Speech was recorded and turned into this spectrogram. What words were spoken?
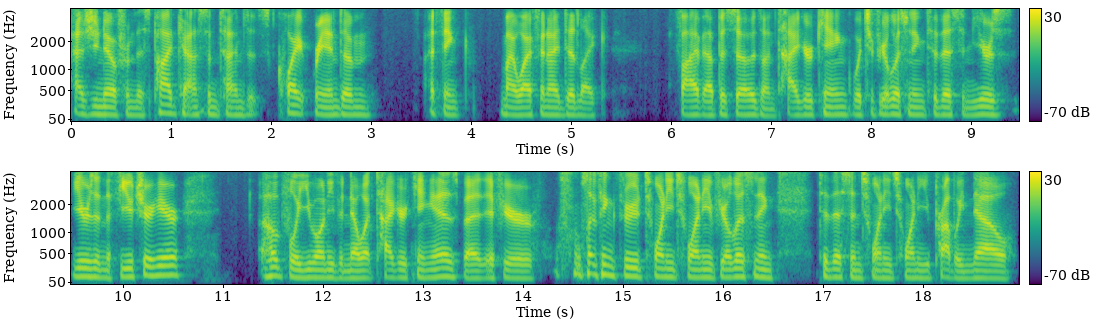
As you know from this podcast, sometimes it's quite random. I think my wife and I did like five episodes on Tiger King, which if you're listening to this in years years in the future here, hopefully you won't even know what Tiger King is, but if you're living through 2020, if you're listening to this in 2020, you probably know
